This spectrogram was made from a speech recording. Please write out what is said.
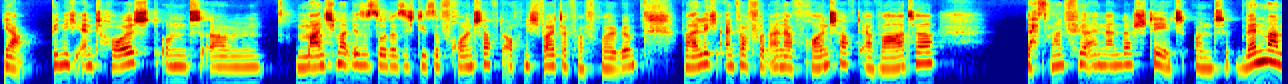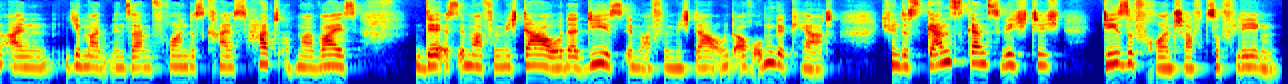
Ja, bin ich enttäuscht und ähm, manchmal ist es so, dass ich diese Freundschaft auch nicht weiterverfolge, weil ich einfach von einer Freundschaft erwarte, dass man füreinander steht. Und wenn man einen jemanden in seinem Freundeskreis hat und man weiß, der ist immer für mich da oder die ist immer für mich da und auch umgekehrt. Ich finde es ganz, ganz wichtig, diese Freundschaft zu pflegen.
